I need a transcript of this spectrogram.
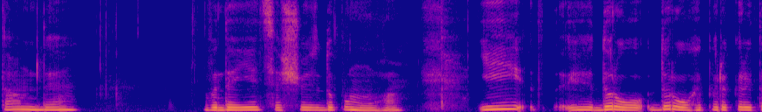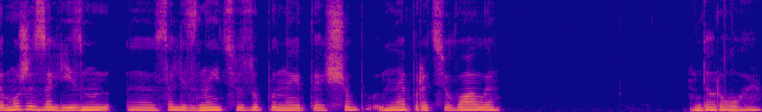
там, де видається щось допомога. І е, дороги перекрити, може залізн, е, залізницю зупинити, щоб не працювали дороги.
